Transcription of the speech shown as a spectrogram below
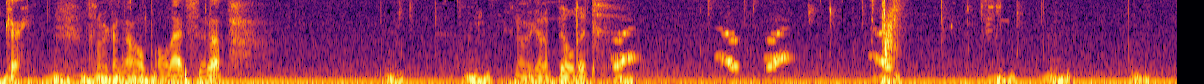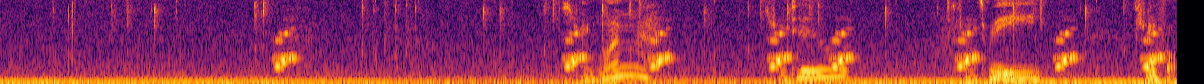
Okay, so we got that all, all that set up. Now we gotta build it. String one, string two, string three, string four.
